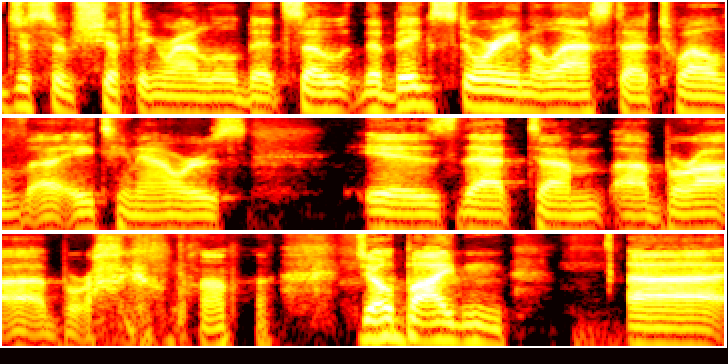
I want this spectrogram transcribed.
just sort of shifting around a little bit. So the big story in the last uh, 12, uh, 18 hours is that um, uh, Barack, uh, Barack Obama, Joe Biden uh,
